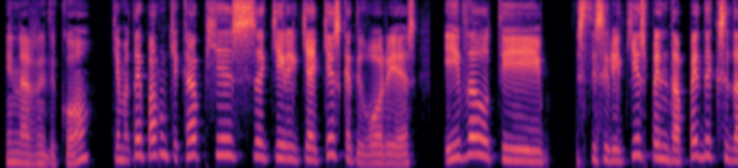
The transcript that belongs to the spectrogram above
είναι αρνητικό και μετά υπάρχουν και κάποιες ε, και ηλικιακές κατηγορίες. Είδα ότι στις ηλικίες 55-65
